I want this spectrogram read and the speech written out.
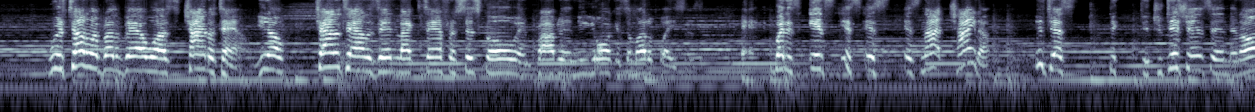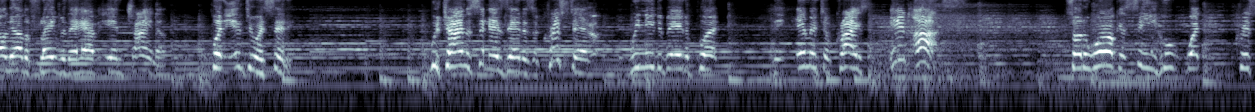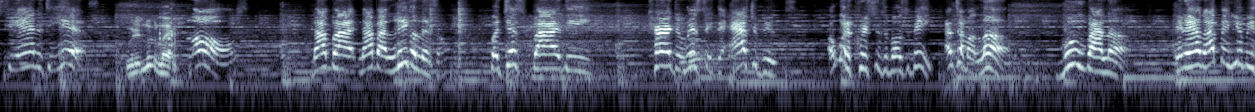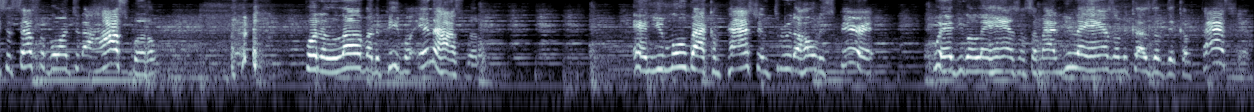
We was telling my brother Bell was Chinatown. You know, Chinatown is in like San Francisco and probably in New York and some other places but it's it's it's it's it's not China. It's just the, the traditions and, and all the other flavor they have in China put into a city. We're trying to say is that as a Christian, we need to be able to put the image of Christ in us so the world can see who what Christianity is. What it look like? Laws, not by not by legalism, but just by the characteristics, the attributes of what a Christian's supposed to be. I'm talking about love, move by love. And I think you'll be successful going to the hospital for the love of the people in the hospital. And you move by compassion through the Holy Spirit, where you're gonna lay hands on somebody, you lay hands on because of the compassion.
